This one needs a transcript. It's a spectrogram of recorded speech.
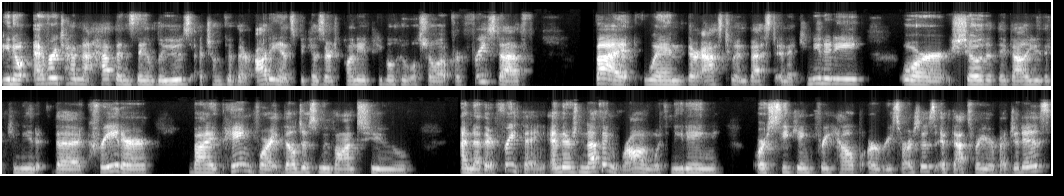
you know, every time that happens, they lose a chunk of their audience because there's plenty of people who will show up for free stuff. But when they're asked to invest in a community or show that they value the community, the creator by paying for it, they'll just move on to another free thing. And there's nothing wrong with needing or seeking free help or resources if that's where your budget is.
